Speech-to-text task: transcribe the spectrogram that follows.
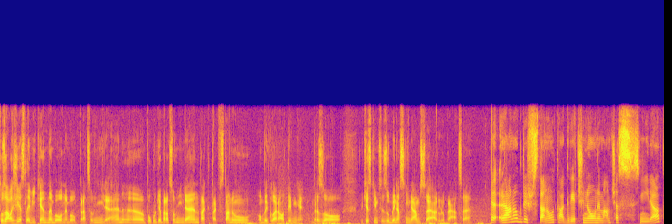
To záleží, jestli je víkend nebo, nebo pracovní den. Eh, Pokud je pracovní den, tak, tak vstanu obvykle relativně brzo, vyčistím si zuby, nasnídám se a jdu do práce. Ráno, když vstanu, tak většinou nemám čas snídat,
